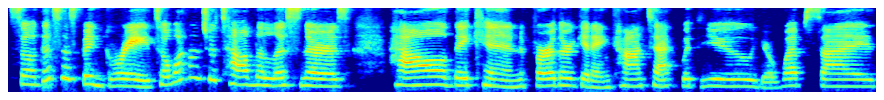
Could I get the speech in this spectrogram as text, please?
So this has been great. So why don't you tell the listeners how they can further get in contact with you, your website,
